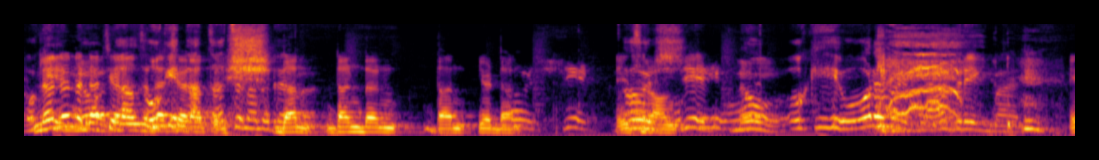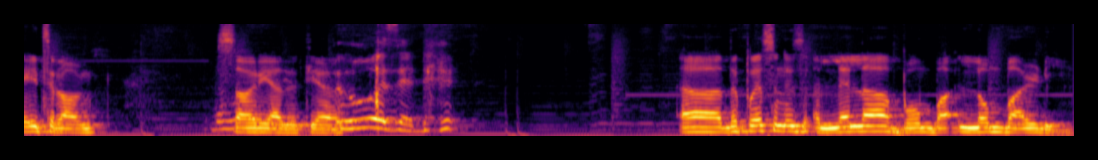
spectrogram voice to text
No, no, no, That's your answer. okay, that's your answer. Shh, done, done, done, done. You're done. Oh shit. It's oh wrong. shit! No. Okay, what am I blabbering, man? It's wrong. Sorry, Aditya. Who was it? Uh, the person is Lella Bomba- Lombardi.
